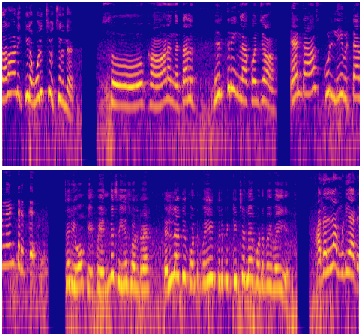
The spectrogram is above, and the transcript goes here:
தலாணி கீழே ஒளிச்சு வச்சிருந்தேன். சோ காலங்கத்தால நிறுத்துறீங்களா கொஞ்சம்? ஏன்டா ஸ்கூல் லீவ் விட்டாங்கன்னு இருக்கு. சரி ஓகே இப்போ என்ன செய்ய சொல்ற? எல்லாத்தையும் கொண்டு போய் திருப்பி கிச்சன்லயே கொண்டு போய் வை. அதெல்லாம் முடியாது.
